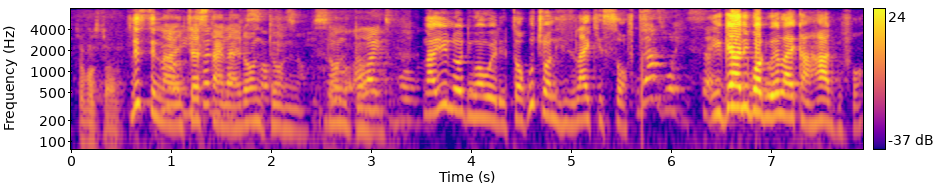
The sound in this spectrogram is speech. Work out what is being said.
It's almost done. This thing No, intestine. like I don't soft. don't know. So Don't I like. Now you know the one where they talk. Which one is like it soft? That's what he said. You get anybody wey like am hard before?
